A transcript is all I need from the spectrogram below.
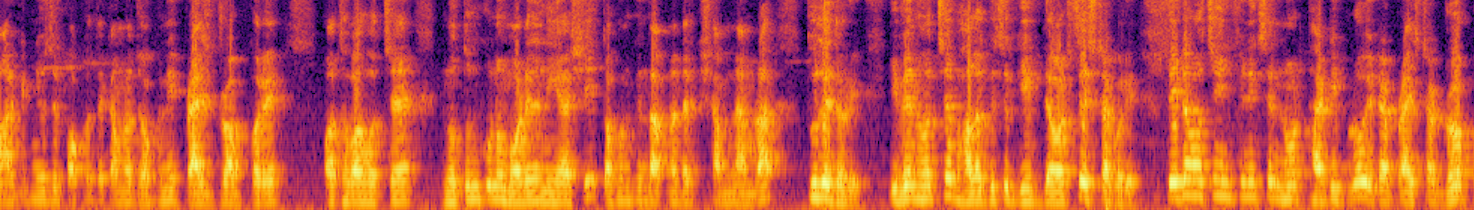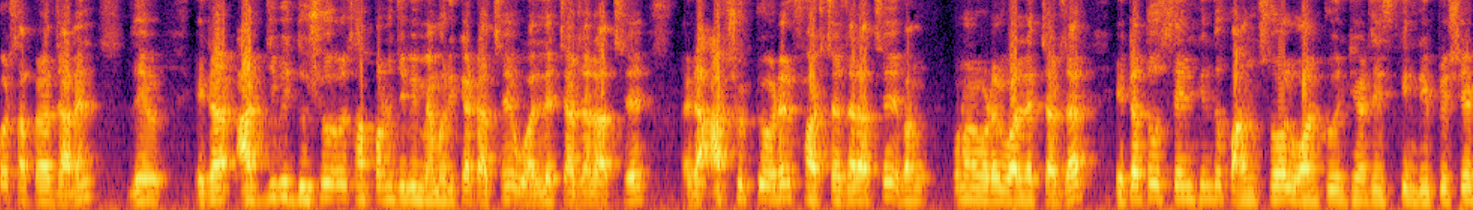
মার্কেট নিউজের পক্ষ থেকে আমরা যখনই প্রাইস ড্রপ করে অথবা হচ্ছে নতুন কোনো মডেল নিয়ে আসি, তখন কিন্তু আপনাদের সামনে আমরা তুলে ধরি। ইভেন হচ্ছে ভালো কিছু গিফট দেওয়ার চেষ্টা করি। তো এটা হচ্ছে ইনফিনিক্স এর নোট থার্টি প্রো এটা প্রাইসটা ড্রপ করছে। আপনারা জানেন যে এটা আট জিবি দুশো ছাপ্পান্ন জিবি মেমোরি কার্ড আছে ওয়ারলেস চার্জার আছে, এটা আটষট্টি ওয়ার্ডের ফাস্ট চার্জার আছে এবং পনেরো ওয়ার্ডের ওয়ারলেস চার্জার এটা তো সেম কিন্তু পাঁচশো one twenty hertz screen refresh rate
